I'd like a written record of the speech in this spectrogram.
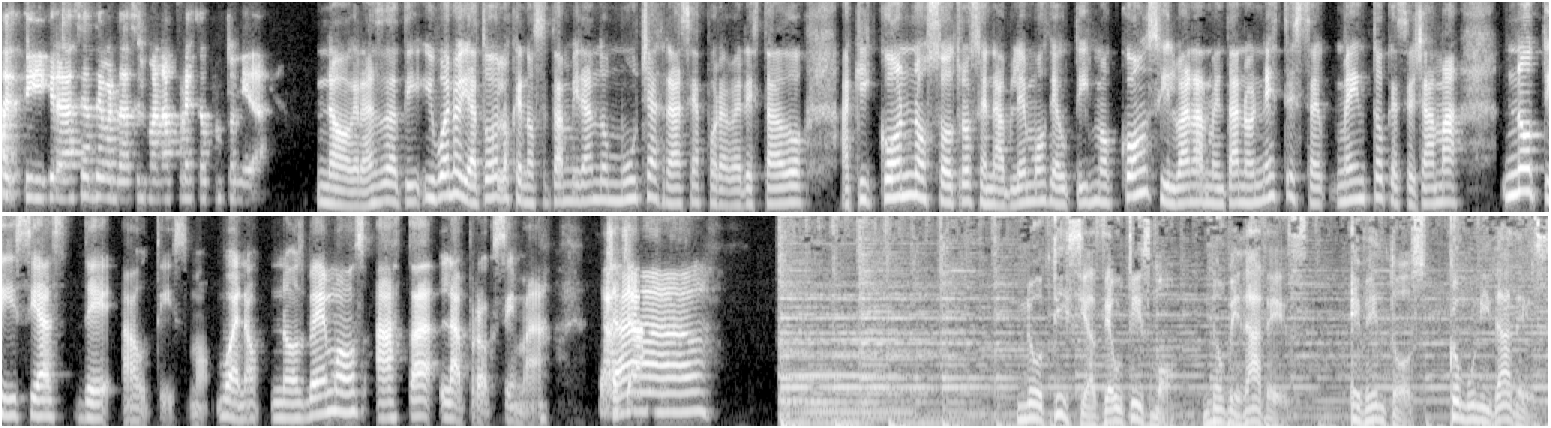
de ti. Gracias de verdad, Silvana, por esta oportunidad. No, gracias a ti. Y bueno, y a todos los que nos están mirando, muchas gracias por haber estado aquí con nosotros en Hablemos de Autismo con Silvana Armentano en este segmento que se llama Noticias de Autismo. Bueno, nos vemos hasta la próxima. chao. Noticias de Autismo, novedades, eventos, comunidades.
